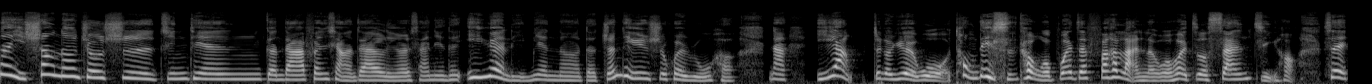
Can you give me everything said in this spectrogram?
那以上呢，就是今天跟大家分享在二零二三年的一月里面呢的整体运势会如何。那一样。这个月我痛定思痛，我不会再发懒了，我会做三集哈。所以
